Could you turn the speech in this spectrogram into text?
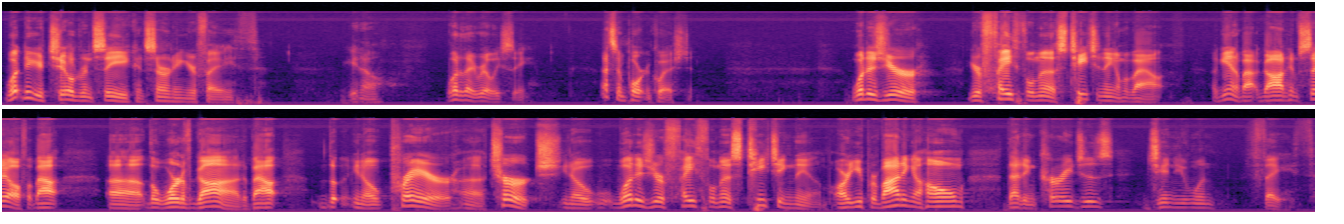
what do your children see concerning your faith? You know, what do they really see? That's an important question. What is your, your faithfulness teaching them about? Again, about God Himself, about uh, the Word of God, about the, you know prayer, uh, church. You know, what is your faithfulness teaching them? Are you providing a home that encourages genuine faith?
